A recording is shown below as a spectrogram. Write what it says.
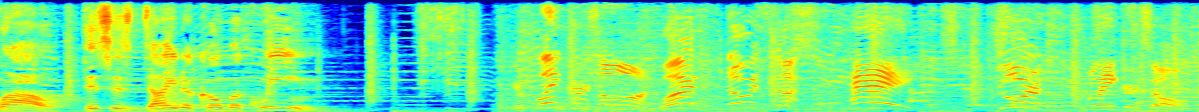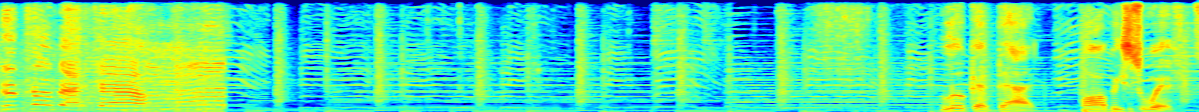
Wow, this is Dinoco McQueen. Your blinker's on. What? No, it's not. Hey! Your blinker's on. Good comeback, Cal. Look at that, Bobby Swift.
